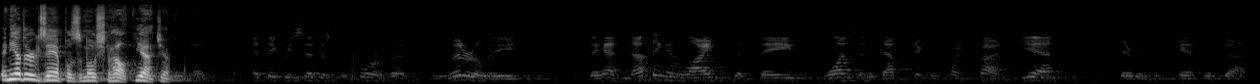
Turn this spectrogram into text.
Any other examples? Emotional health? Yeah, Jeff. I think we said this before, but literally, they had nothing in life that they wanted at that particular point in time, yet they were content with God.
